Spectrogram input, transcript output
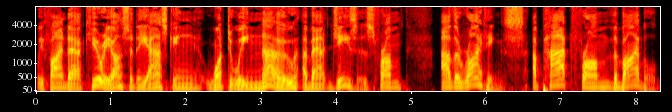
we find our curiosity asking, what do we know about Jesus from other writings apart from the Bible?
